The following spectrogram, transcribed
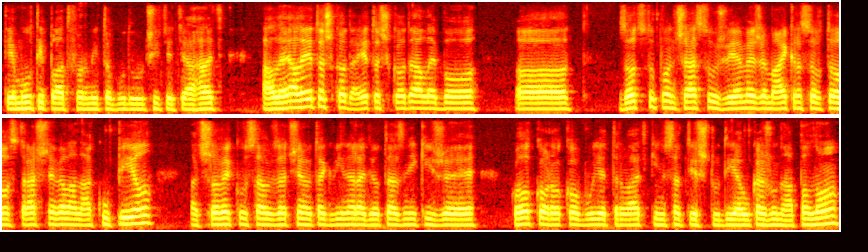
tie multiplatformy to budú určite ťahať. Ale, ale je to škoda, je to škoda, lebo uh, s odstupom času už vieme, že Microsoft toho strašne veľa nakúpil a človeku sa už začínajú tak vynárať otázniky, že koľko rokov bude trvať, kým sa tie štúdia ukážu naplno.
